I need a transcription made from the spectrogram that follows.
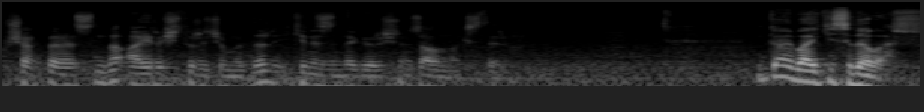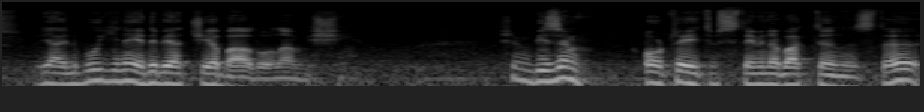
Kuşaklar arasında ayrıştırıcı mıdır? İkinizin de görüşünüzü almak isterim. Galiba ikisi de var. Yani bu yine edebiyatçıya bağlı olan bir şey. Şimdi bizim orta eğitim sistemine baktığınızda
